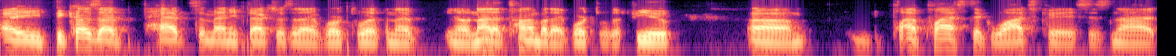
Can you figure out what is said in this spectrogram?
I, because I've had some manufacturers that I've worked with, and I've, you know, not a ton, but I've worked with a few. Um, pl- a plastic watch case is not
